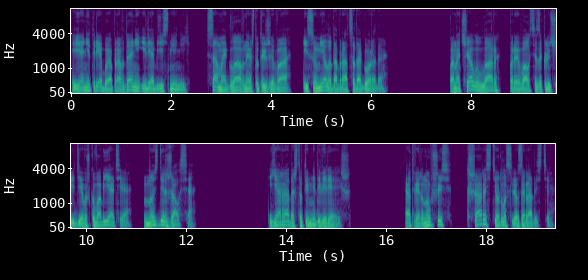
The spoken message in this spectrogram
Я не требую оправданий или объяснений. Самое главное, что ты жива и сумела добраться до города». Поначалу Лар порывался заключить девушку в объятия, но сдержался. «Я рада, что ты мне доверяешь». Отвернувшись, Кшара стерла слезы радости.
